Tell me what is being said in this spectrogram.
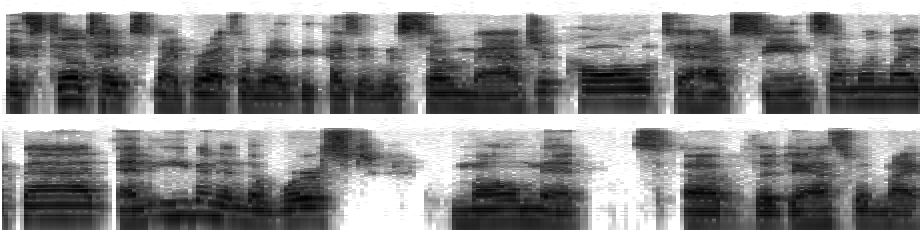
it still takes my breath away because it was so magical to have seen someone like that. And even in the worst moments of the dance with my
